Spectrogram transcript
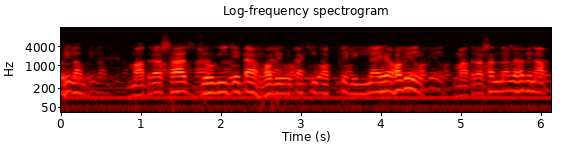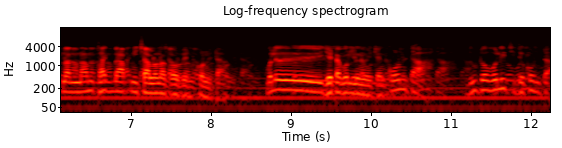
বললাম, মাদ্রাসা জমি যেটা হবে, ওটা কি অকফে লিল্লাহে হবে? মাদ্রাসার নামে হবে না? আপনার নাম থাকবে, আপনি চালনা করবেন কোনটা? বলে যেটা বললেন ওইটা কোনটা? দুটো বলেছি তো কোনটা?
